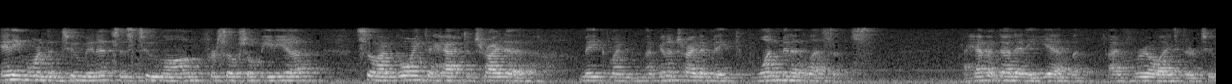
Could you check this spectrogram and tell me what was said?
any more than two minutes is too long for social media, so I'm going to have to try to make my, I'm going to try to make one-minute lessons. I haven't done any yet, but I've realized they're too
